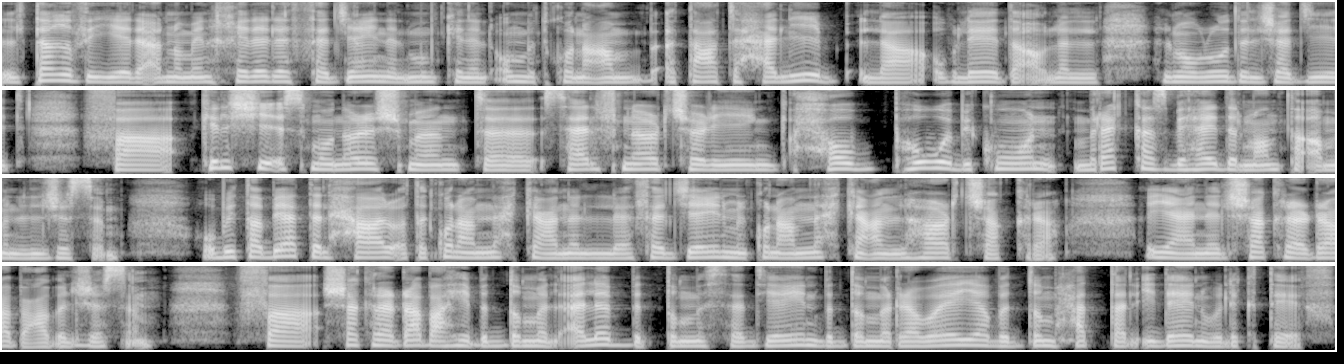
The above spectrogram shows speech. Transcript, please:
التغذية لأنه من خلال الثديين ممكن الأم تكون عم تعطي حليب لأولادها أو للمولود الجديد. فكل شيء اسمه nourishment self nurturing حب هو بيكون مركز بهيدي المنطقة من الجسم. وبطبيعة الحال وقت نكون عم نحكي عن الثديين بنكون عم نحكي عن ال heart chakra يعني الشاكرا الرابعة بالجسم. فالشاكرا الرابعة هي بتضم القلب بتضم الثديين بتضم الروايا بتضم حتى الإيدين والكتاف.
